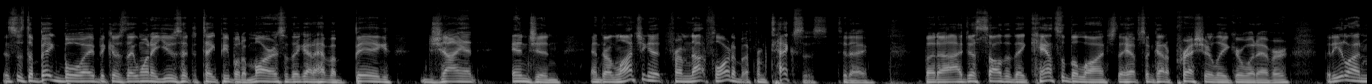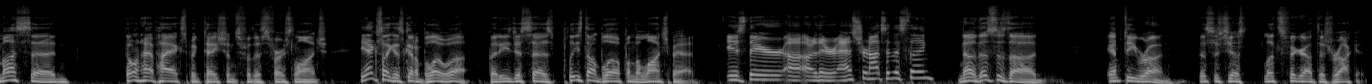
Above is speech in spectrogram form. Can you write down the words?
This is the big boy because they want to use it to take people to Mars, so they got to have a big, giant engine. And they're launching it from not Florida, but from Texas today. But uh, I just saw that they canceled the launch. They have some kind of pressure leak or whatever. But Elon Musk said, don't have high expectations for this first launch. He acts like it's going to blow up, but he just says, please don't blow up on the launch pad. Is there, uh, are there astronauts in this thing? No, this is a empty run. This is just, let's figure out this rocket.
